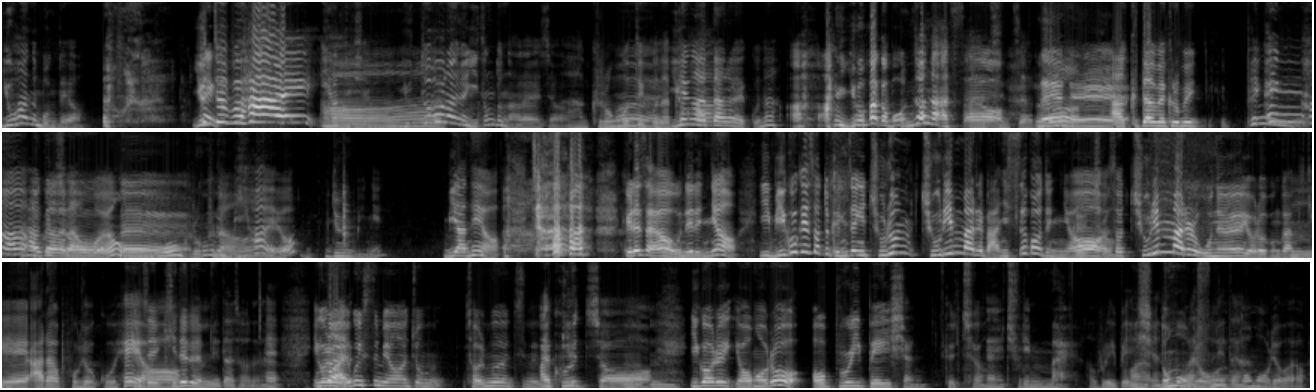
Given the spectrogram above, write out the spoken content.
유하는 뭔데요? 유튜브 hi 이런 아. 뜻이에요. 유튜버라면 이 정도는 알아야죠. 아, 그런 것도 네, 있구나. 유하. 팽하 따라했구나. 아, 아니 유하가 먼저 나왔어요. 아, 진짜로? 네네. 아, 그 다음에 그러면 팽하가 팽하 아, 그쵸. 나온 거예요? 네. 오, 그렇구나. 미하예요? 뉴민이? 미안해요. 자, 그래서요 음. 오늘은요 이 미국에서도 굉장히 줄임 줄임말을 많이 쓰거든요. 그렇죠. 그래서 줄임말을 오늘 여러분과 함께 알아보려고 해요. 굉장히 기대됩니다, 저는. 네, 이거 이거를- 알고 있으면 좀 젊어지는 아 느낌. 그렇죠. 음, 음. 이거를 영어로 abbreviation, 그렇죠. 네 줄임말. abbreviation. 아, 너무 어려워요. 맞습니다. 너무 어려워요.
